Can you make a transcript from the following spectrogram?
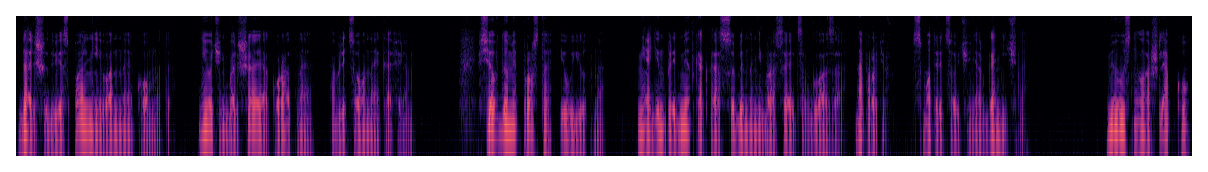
Дальше две спальни и ванная комната. Не очень большая, аккуратная, облицованная кафелем. Все в доме просто и уютно. Ни один предмет как-то особенно не бросается в глаза. Напротив, смотрится очень органично. Мю сняла шляпку,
